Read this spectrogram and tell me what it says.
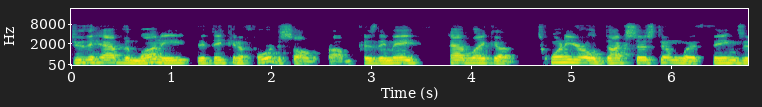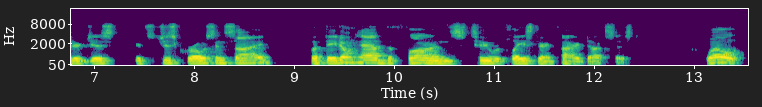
do they have the money that they can afford to solve the problem? Because they may have like a 20 year old duct system with things that are just, it's just gross inside, but they don't have the funds to replace their entire duct system. Well,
